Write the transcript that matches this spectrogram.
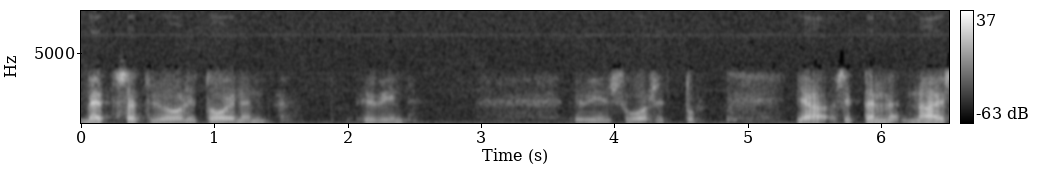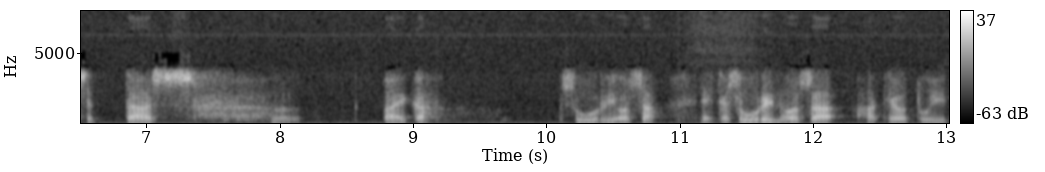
metsätyö oli toinen hyvin, hyvin suosittu. Ja sitten naiset taas aika suuri osa, ehkä suurin osa hakeutui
